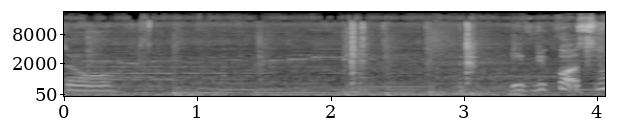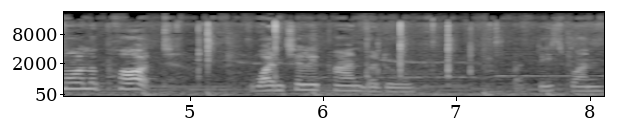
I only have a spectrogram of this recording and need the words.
So if you got smaller pot, one chili plant will do. But this one,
